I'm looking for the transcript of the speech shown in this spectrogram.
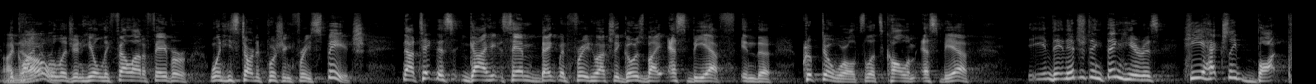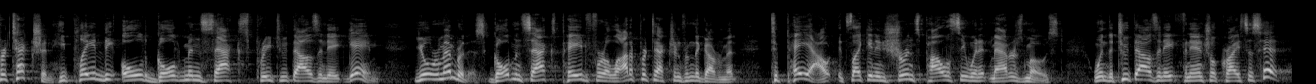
the climate religion. He only fell out of favor when he started pushing free speech. Now, take this guy, Sam Bankman Fried, who actually goes by SBF in the crypto world, so let's call him SBF. The, the interesting thing here is he actually bought protection. He played the old Goldman Sachs pre 2008 game. You'll remember this. Goldman Sachs paid for a lot of protection from the government to pay out. It's like an insurance policy when it matters most. When the 2008 financial crisis hit,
